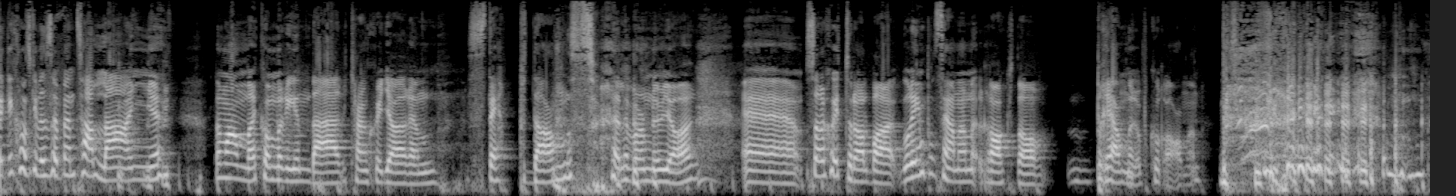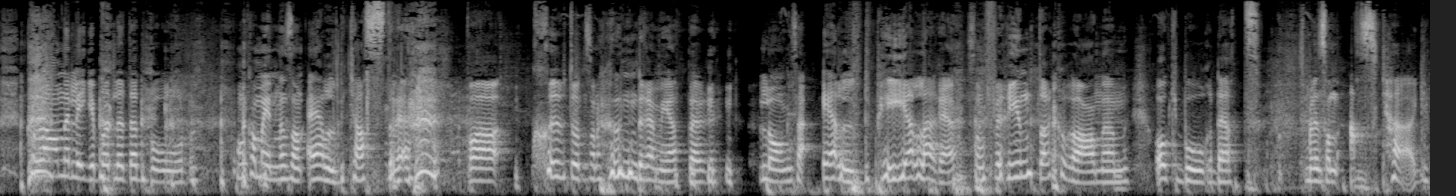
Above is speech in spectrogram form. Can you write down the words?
eh, hon ska visa upp en talang. De andra kommer in där, kanske gör en steppdans, eller vad de nu gör. Eh, Sara Skyttedal bara går in på scenen rakt av, bränner upp Koranen. Koranen ligger på ett litet bord. Hon kommer in med en sån eldkastare. Bara skjuter ut en sån 100 meter lång så här eldpelare som förintar Koranen och bordet som är en sån askhög.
